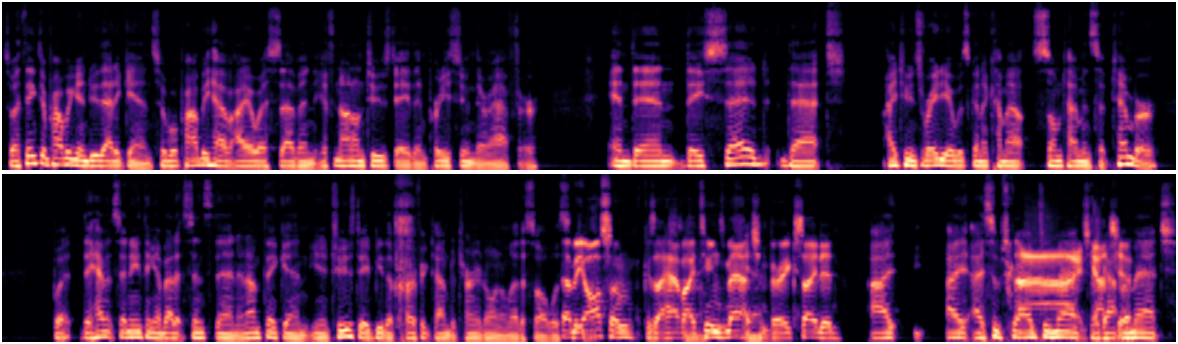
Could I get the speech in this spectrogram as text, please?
So I think they're probably going to do that again. So we'll probably have iOS seven, if not on Tuesday, then pretty soon thereafter. And then they said that iTunes Radio was going to come out sometime in September but they haven't said anything about it since then. And I'm thinking, you know, Tuesday would be the perfect time to turn it on and let us all listen. That'd be to awesome because I have iTunes Match. yeah. I'm very excited. I, I, I subscribed to the Ah, match. I got gotcha. my match.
